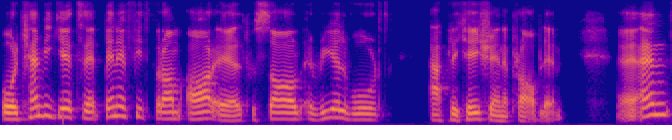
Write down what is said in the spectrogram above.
Or can we get a benefit from RL to solve a real world application problem? Uh, and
